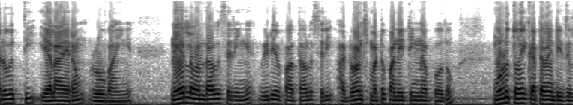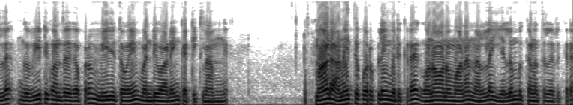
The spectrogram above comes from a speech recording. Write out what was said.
அறுபத்தி ஏழாயிரம் ரூபாய்ங்க. நேரில் வந்தாலும் சரிங்க வீடியோ பார்த்தாலும் சரி அட்வான்ஸ் மட்டும் பண்ணிட்டீங்கன்னா போதும். முழு தொகை கட்ட வேண்டியதில்லை. உங்கள் வீட்டுக்கு வந்ததுக்கப்புறம் மீதி தொகையும் வண்டி வாடகையும் கட்டிக்கலாமுங்க. மாடு அனைத்து பொறுப்புலையும் இருக்கிற குணவனமான நல்ல எலும்பு கணத்தில் இருக்கிற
